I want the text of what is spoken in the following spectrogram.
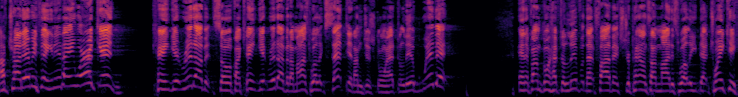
I've tried everything and it ain't working. Can't get rid of it. So if I can't get rid of it, I might as well accept it. I'm just going to have to live with it. And if I'm going to have to live with that five extra pounds, I might as well eat that Twinkie.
